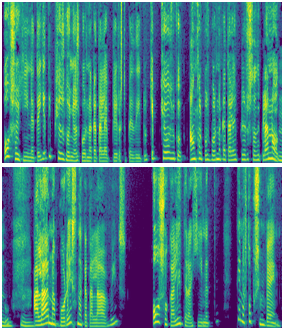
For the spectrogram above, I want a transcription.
όσο γίνεται, γιατί ποιος γονιός μπορεί να καταλάβει πλήρως το παιδί του και ποιος άνθρωπος μπορεί να καταλάβει πλήρως το διπλανό του Μμ, μμ. αλλά να μπορέσεις να καταλάβεις όσο καλύτερα γίνεται τι είναι αυτό που συμβαίνει.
